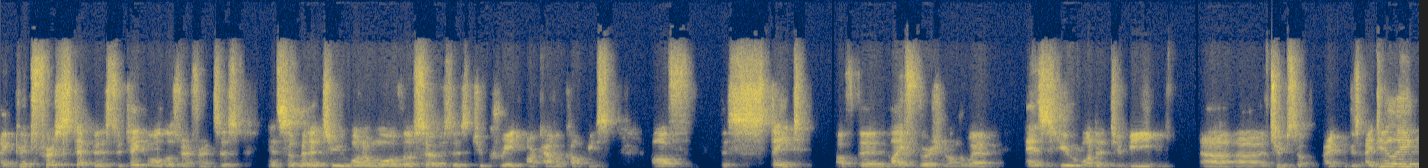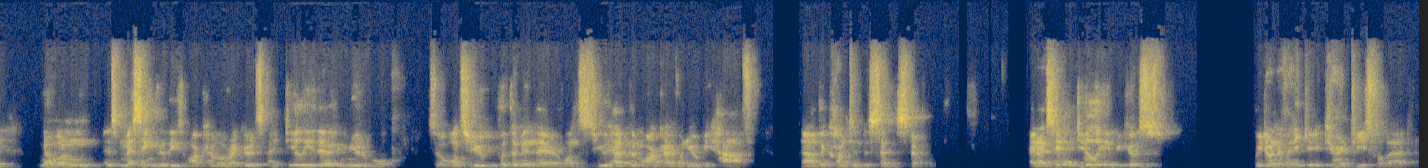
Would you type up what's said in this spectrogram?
A good first step is to take all those references and submit it to one or more of those services to create archival copies of the state of the live version on the web as you want it to be uh, uh, tombstone, right? Because ideally, no one is messing with these archival records. Ideally, they're immutable. So once you put them in there, once you have them archived on your behalf, uh, the content is set in stone. And I say ideally because we don't have any guarantees for that.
